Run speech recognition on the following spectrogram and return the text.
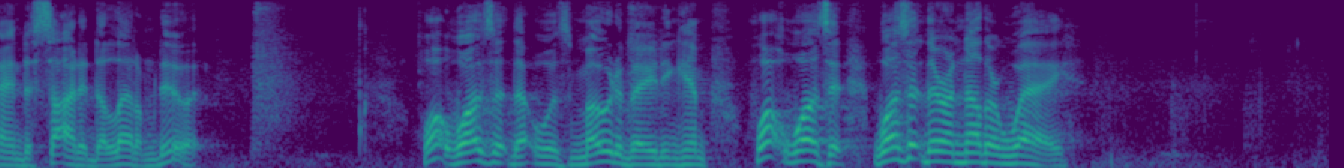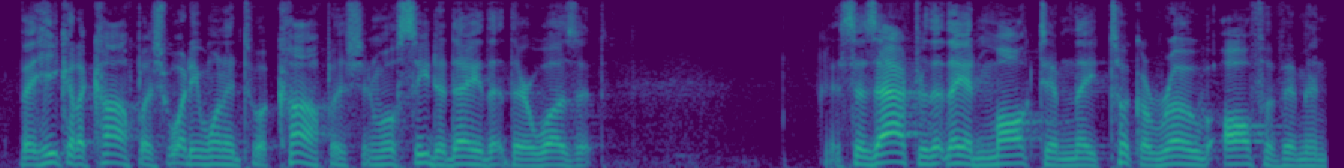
and decided to let him do it. What was it that was motivating him? What was it? Wasn't there another way that he could accomplish what he wanted to accomplish? And we'll see today that there wasn't. It says, after that they had mocked him, they took a robe off of him and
